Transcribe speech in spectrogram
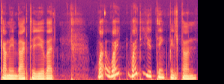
coming back to you. But why why, why do you think, Milton,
